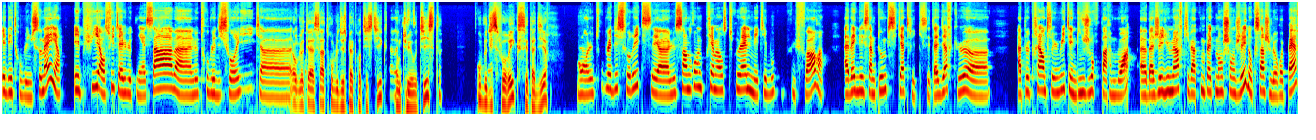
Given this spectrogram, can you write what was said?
et des troubles du sommeil. Et puis ensuite, il y a eu le TSA, bah, le trouble dysphorique. euh, Donc le TSA, trouble du spectre autistique, Ah, donc tu es autiste. Trouble dysphorique, c'est-à-dire Alors, le trouble dysphorique, c'est euh, le syndrome prémenstruel, mais qui est beaucoup plus fort, avec des symptômes psychiatriques. C'est-à-dire que euh, à peu près entre 8 et 12 jours par mois, euh, bah, j'ai l'humeur qui va complètement changer, donc ça, je le repère,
